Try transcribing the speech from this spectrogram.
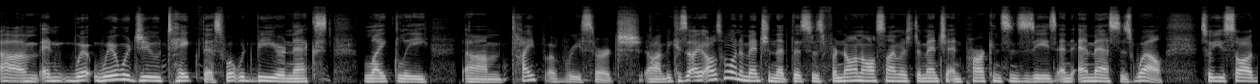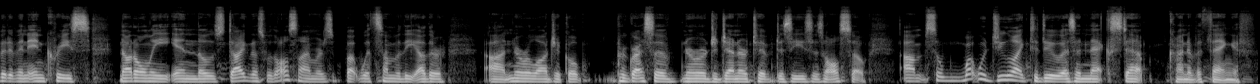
Um, and where, where would you take this? What would be your next likely um, type of research. Uh, because I also want to mention that this is for non Alzheimer's dementia and Parkinson's disease and MS as well. So you saw a bit of an increase not only in those diagnosed with Alzheimer's, but with some of the other uh, neurological, progressive neurodegenerative diseases also. Um, so, what would you like to do as a next step, kind of a thing? If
